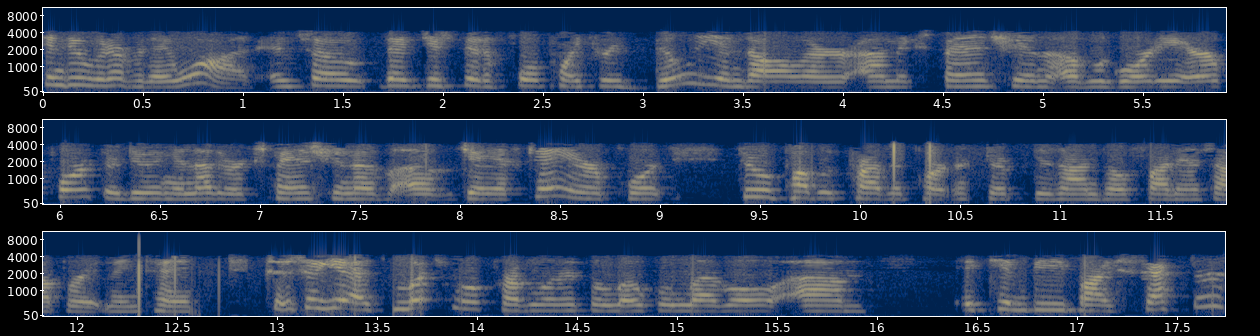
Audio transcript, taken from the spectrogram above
can do whatever they want. And so they just did a $4.3 billion um, expansion of LaGuardia Airport. They're doing another expansion of, of JFK Airport through a public-private partnership, design, build, finance, operate, maintain. So, so yeah, it's much more prevalent at the local level. Um, it can be by sector,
